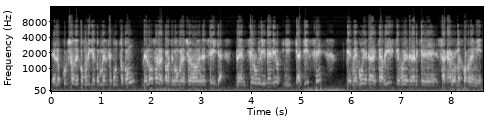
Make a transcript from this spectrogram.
en los cursos de comuniqueconvence.com de Loza en el Palacio de Congreso de Sevilla. Me encierro un día y medio y, y allí sé que me voy a tener que abrir, que voy a tener que sacar lo mejor de mí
